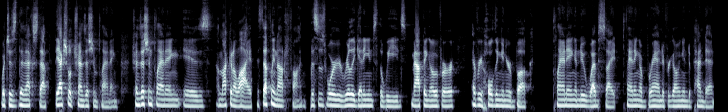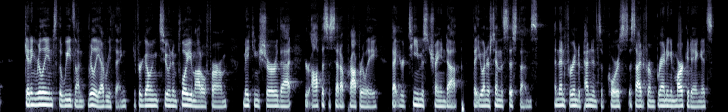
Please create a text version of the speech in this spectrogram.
which is the next step the actual transition planning. Transition planning is, I'm not going to lie, it's definitely not fun. This is where you're really getting into the weeds, mapping over every holding in your book, planning a new website, planning a brand if you're going independent, getting really into the weeds on really everything. If you're going to an employee model firm, making sure that your office is set up properly, that your team is trained up, that you understand the systems. And then for independents, of course, aside from branding and marketing, it's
